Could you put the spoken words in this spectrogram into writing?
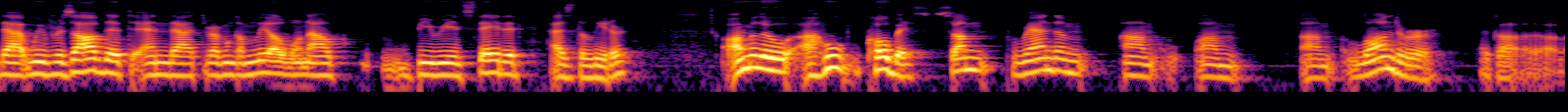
that we've resolved it and that Rabbi Gamliel will now be reinstated as the leader. Amalu ahu kobes, some random um, um, um, launderer, like a, uh,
